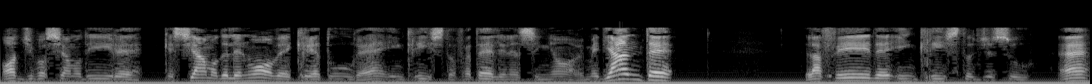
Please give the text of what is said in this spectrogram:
Oggi possiamo dire che siamo delle nuove creature eh, in Cristo, fratelli nel Signore, mediante la fede in Cristo Gesù. Eh?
